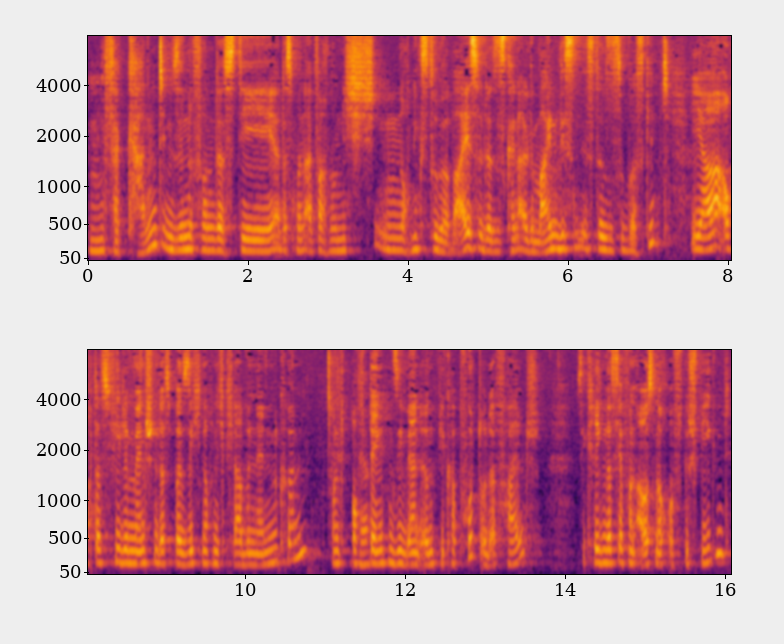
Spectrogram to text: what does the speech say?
Hm, verkannt im Sinne von, dass, die, dass man einfach noch, nicht, noch nichts darüber weiß oder dass es kein Allgemeinwissen ist, dass es sowas gibt? Ja, auch dass viele Menschen das bei sich noch nicht klar benennen können und oft ja. denken, sie wären irgendwie kaputt oder falsch. Sie kriegen das ja von außen auch oft gespiegelt.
